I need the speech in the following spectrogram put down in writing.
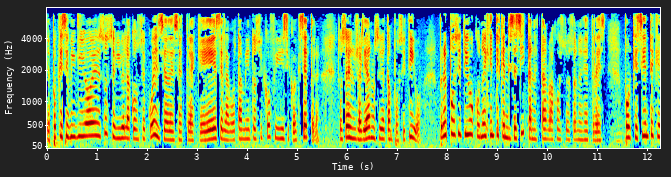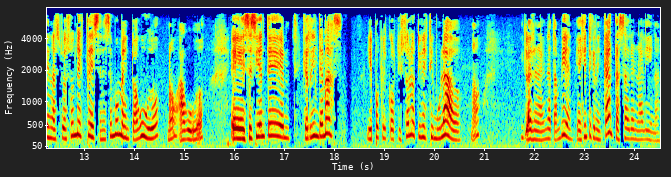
Después que se vivió eso, se vive la consecuencia de ese estrés, que es el agotamiento psicofísico, etcétera. Entonces, en realidad no sería tan positivo. Pero es positivo cuando hay gente que necesitan estar bajo situaciones de estrés, porque siente que en la situación de estrés, en ese momento agudo, ¿no? Agudo, eh, se siente que rinde más. Y es porque el cortisol lo tiene estimulado, ¿no? La adrenalina también. Y hay gente que le encanta esa adrenalina.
